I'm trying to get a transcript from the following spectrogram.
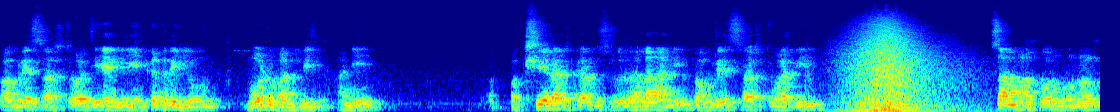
काँग्रेस राष्ट्रवादी यांनी एकत्र येऊन मोठ बांधली आणि पक्षीय राजकारण सुरू झाला आणि काँग्रेस राष्ट्रवादी चा महापौर म्हणून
